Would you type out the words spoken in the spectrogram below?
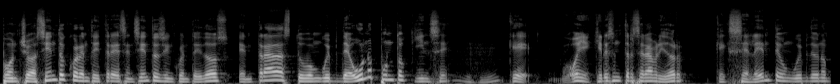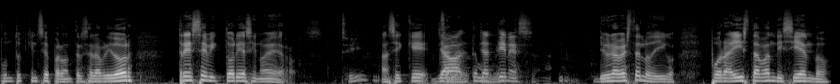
ponchó a 143 en 152 entradas. Tuvo un whip de 1.15. Ujú. Que, oye, ¿quieres un tercer abridor? Qué excelente, un whip de 1.15 para un tercer abridor. 13 victorias y 9 derrotas. Sí, Así que ya, ya tienes. De una vez te lo digo. Por ahí estaban diciendo.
